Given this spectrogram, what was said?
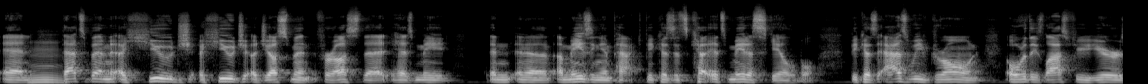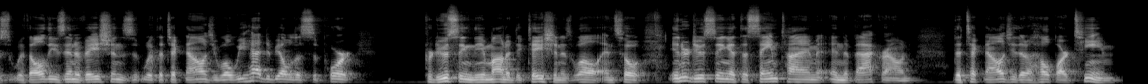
and mm. that's been a huge a huge adjustment for us that has made an, an amazing impact because it's it's made us scalable. Because as we've grown over these last few years with all these innovations with the technology, well, we had to be able to support producing the amount of dictation as well. And so introducing at the same time in the background the technology that'll help our team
